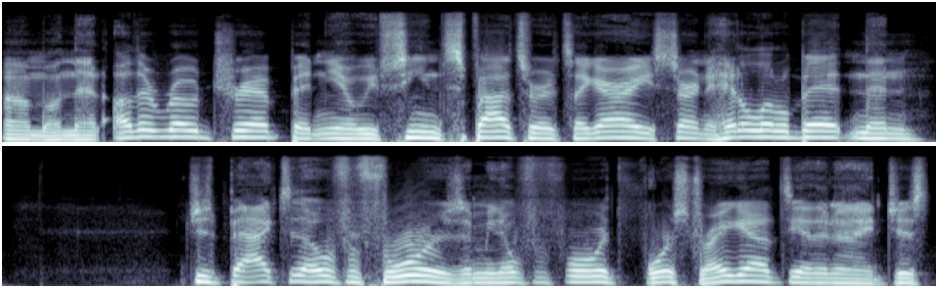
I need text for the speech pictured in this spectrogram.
um, on that other road trip, and you know we've seen spots where it's like, all right, he's starting to hit a little bit, and then just back to the 0 for 4s. I mean, 0 for 4 with four strikeouts the other night. Just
